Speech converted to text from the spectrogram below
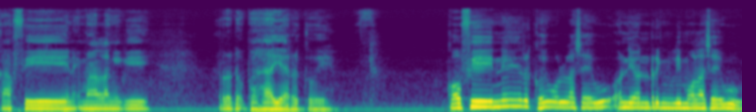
kafe nek Malang iki rodok bahaya regoe kopi ini regoe sewu onion ring sewu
